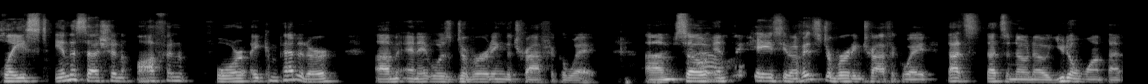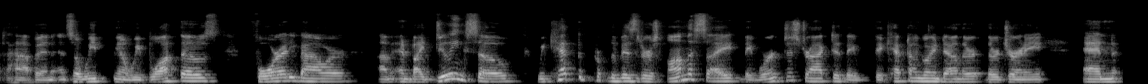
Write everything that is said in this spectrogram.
placed in the session, often for a competitor, um, and it was diverting the traffic away. Um, so wow. in that case, you know, if it's diverting traffic away, that's that's a no-no. You don't want that to happen. And so we, you know, we blocked those for Eddie Bauer. Um, and by doing so, we kept the, the visitors on the site. They weren't distracted. They they kept on going down their their journey. And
